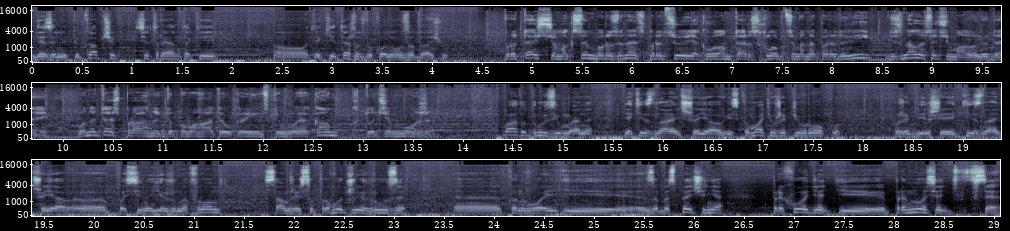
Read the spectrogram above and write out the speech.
дизельний пікапчик Citroen такий, от, який теж тут виконував задачу. Про те, що Максим Борозинець працює як волонтер з хлопцями на передовій, дізналося чимало людей. Вони теж прагнуть допомагати українським воякам, хто чим може. Багато друзів в мене, які знають, що я у військкоматі вже півроку, вже більше, які знають, що я е, постійно їжджу на фронт, сам же і супроводжує грузи, е, конвой і забезпечення. Приходять і приносять все.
